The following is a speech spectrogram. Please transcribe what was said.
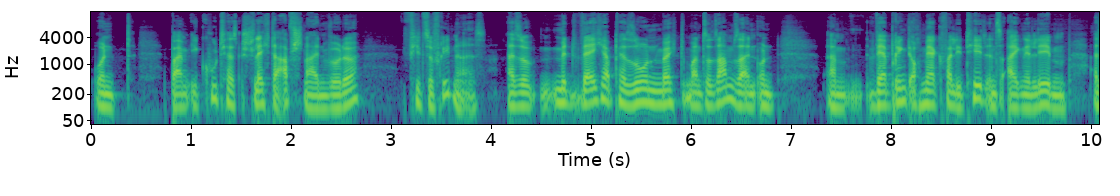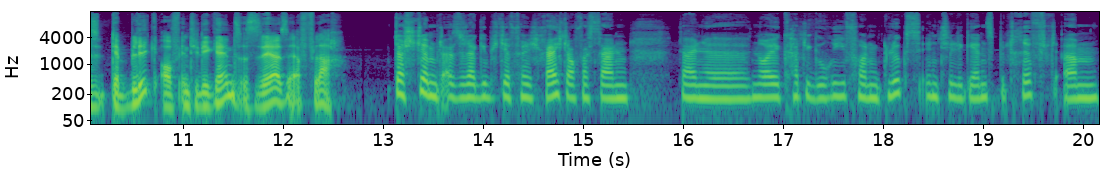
und beim IQ-Test schlechter abschneiden würde, viel zufriedener ist. Also mit welcher Person möchte man zusammen sein und ähm, wer bringt auch mehr Qualität ins eigene Leben? Also der Blick auf Intelligenz ist sehr, sehr flach. Das stimmt, also da gebe ich dir völlig recht, auch was dein, deine neue Kategorie von Glücksintelligenz betrifft. Ähm,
